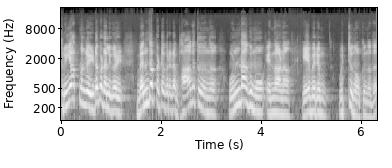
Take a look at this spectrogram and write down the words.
ക്രിയാത്മക ഇടപെടലുകൾ ബന്ധപ്പെട്ടവരുടെ ഭാഗത്തു നിന്ന് ഉണ്ടാകുമോ എന്നാണ് ഏവരും ഉറ്റുനോക്കുന്നത്.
